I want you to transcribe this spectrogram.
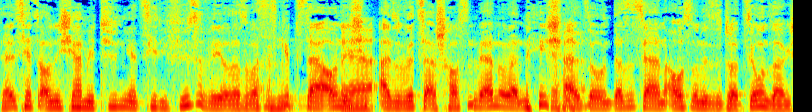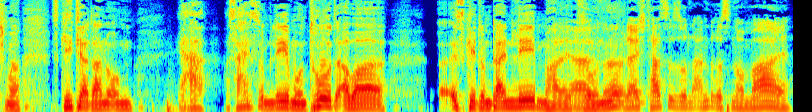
Da ist jetzt auch nicht, ja, mir tun jetzt hier die Füße weh oder sowas. Das gibt's da ja auch nicht. Mhm. Ja. Also willst du erschossen werden oder nicht? Also und das ist ja dann auch so eine Situation, sage ich mal. Es geht ja dann um, ja, was heißt um Leben und Tod, aber es geht um dein Leben halt so, ne? Vielleicht hast du so ein anderes Normal.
